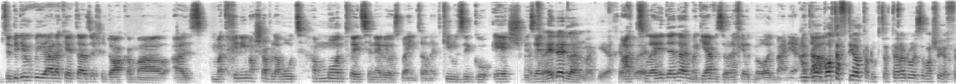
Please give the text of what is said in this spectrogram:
זה בדיוק בגלל הקטע הזה שדואק אמר, אז מתחילים עכשיו לרוץ המון trade scenarios באינטרנט, כאילו זה גועש וזה, ה trade deadline מגיע, חבר'ה. ה trade deadline מגיע וזה הולך להיות מאוד מעניין. אתה- בוא, בוא תפתיע אותנו קצת, תן לנו איזה משהו יפה.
